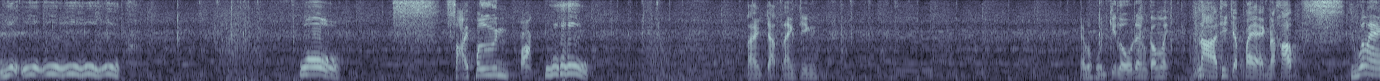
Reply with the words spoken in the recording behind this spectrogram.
อู้อู้อู้อู้อู้อู้ว้าว สายปืนปังอู้แรงจัดแรงจริง แต่มาหุนกิโลด้วยมันก็ไม่น่าที่จะแปลกนะครับ ถึงว่าแรง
